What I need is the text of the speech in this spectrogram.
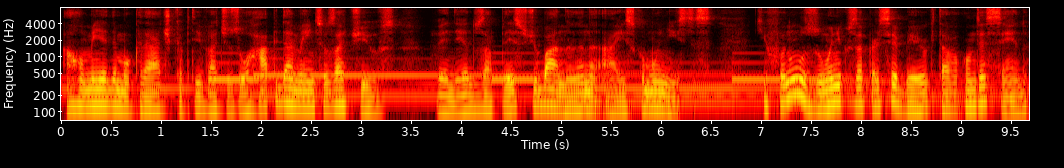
A Romênia democrática privatizou rapidamente seus ativos, vendendo-os a preço de banana a ex-comunistas, que foram os únicos a perceber o que estava acontecendo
